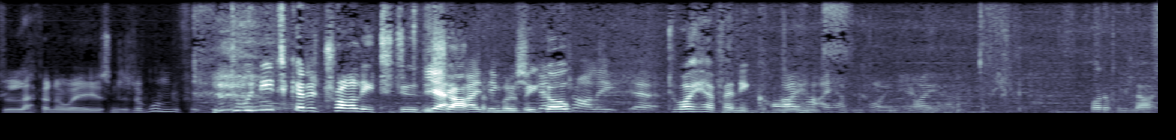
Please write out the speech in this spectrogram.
flapping away, isn't it a wonderful? Do we need to get a trolley to do the Yeah, I shopping? think Will we we get go? a trolley, yeah. Do I have any coins? I have a coin here. What are we like?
